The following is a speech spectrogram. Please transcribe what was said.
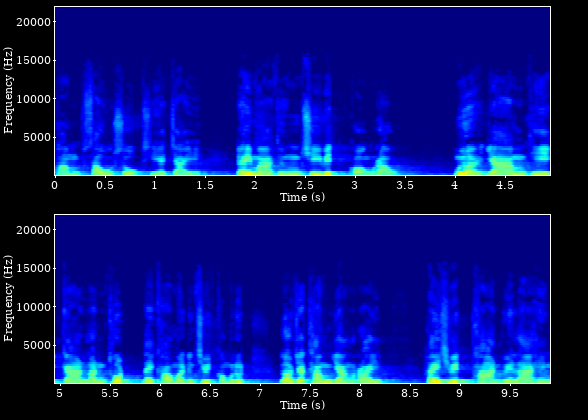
ความเศร้าโศกเสียใจ ได้มาถึงชีวิตของเรา เมื่อยามที่การลันทดได้เข้ามาถึงชีวิตของมนุษย์ เราจะทำอย่างไรให้ชีวิตผ่านเวลาแห่ง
